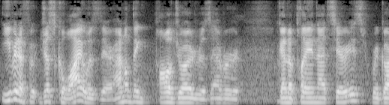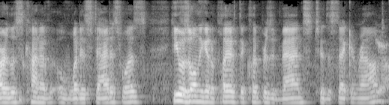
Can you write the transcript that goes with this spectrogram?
even if just Kawhi was there, I don't think Paul George was ever going to play in that series, regardless kind of of what his status was. He was only going to play if the Clippers advanced to the second round. Yeah.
